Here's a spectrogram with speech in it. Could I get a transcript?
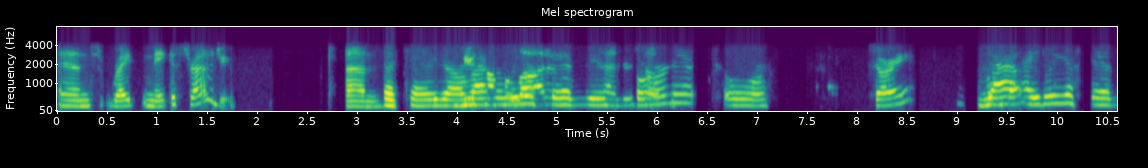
and write, make a strategy. Um, okay, now write a list and just burn it, or sorry, write a list and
